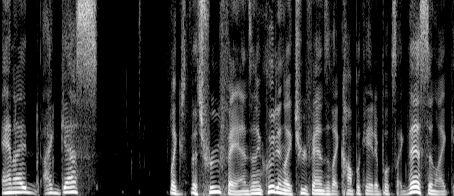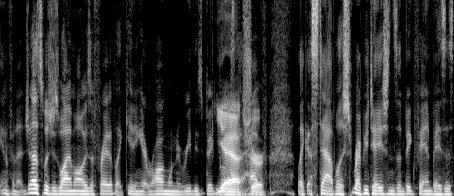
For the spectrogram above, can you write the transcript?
And I I guess like the true fans and including like true fans of like complicated books like this and like Infinite Jest, which is why I'm always afraid of like getting it wrong when we read these big books Yeah, that sure. have like established reputations and big fan bases.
